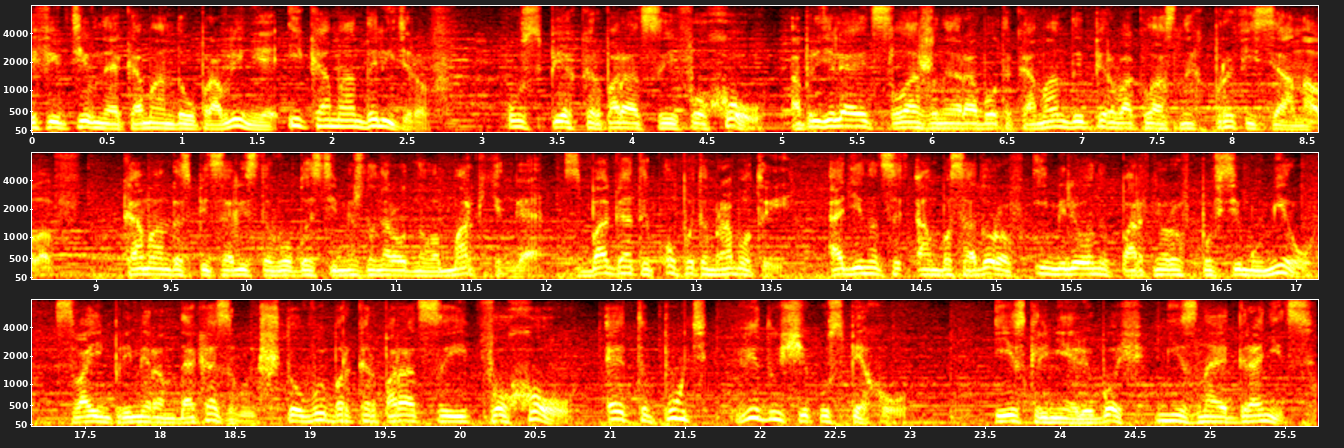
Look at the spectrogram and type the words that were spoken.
Эффективная команда управления и команда лидеров — Успех корпорации Фохоу определяет слаженная работа команды первоклассных профессионалов. Команда специалистов в области международного маркетинга с богатым опытом работы, 11 амбассадоров и миллионы партнеров по всему миру своим примером доказывают, что выбор корпорации Фохоу — это путь, ведущий к успеху. Искренняя любовь не знает границ.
